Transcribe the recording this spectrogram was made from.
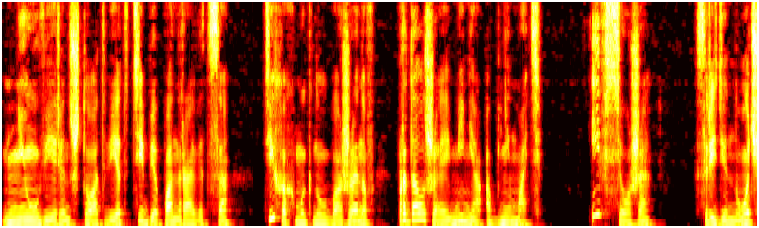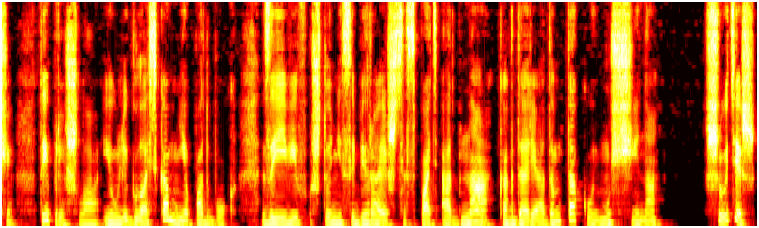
«Не уверен, что ответ тебе понравится», — тихо хмыкнул Баженов, продолжая меня обнимать. И все же. Среди ночи ты пришла и улеглась ко мне под бок, заявив, что не собираешься спать одна, когда рядом такой мужчина. Шутишь?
